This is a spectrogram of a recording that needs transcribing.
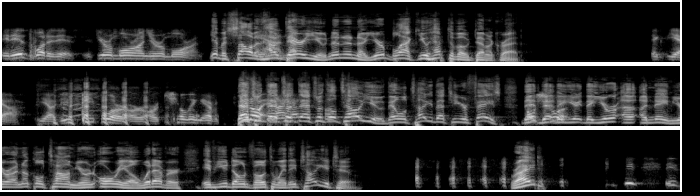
It is what it is. If you're a moron, you're a moron. Yeah, but Solomon, Yeah, how and dare you? No, no, no. You're black. You have to vote Democrat. Yeah, yeah. These people are, are, are killing everything. That's you know, what that's what that's what they'll tell you. They will tell you that to your face. That, Oh, that- that you're, that you're a, a name. You're an Uncle Tom. You're an Oreo. Whatever. If you don't vote the way they tell you to, right? these, these,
